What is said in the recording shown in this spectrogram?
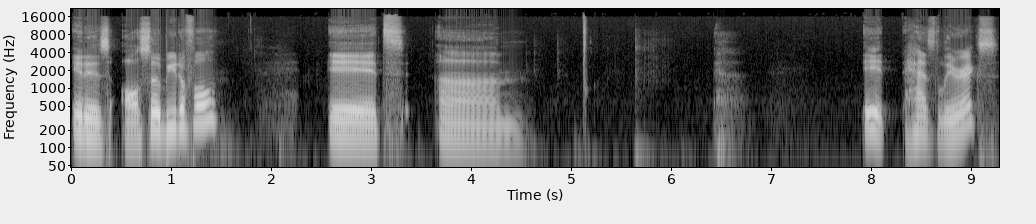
It is also beautiful. It um, it has lyrics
